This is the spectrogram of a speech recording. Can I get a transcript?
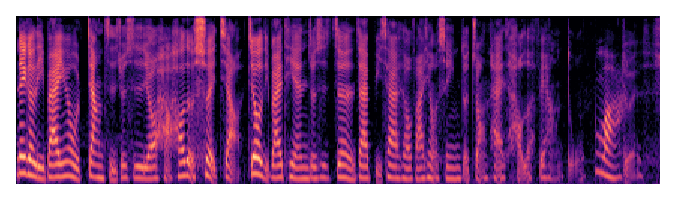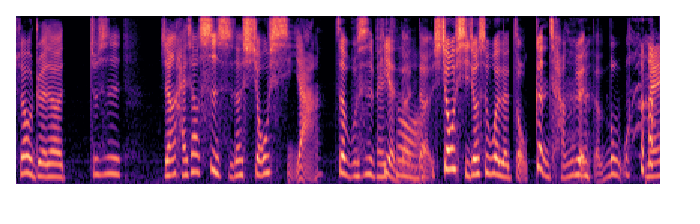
那个礼拜，因为我这样子就是有好好的睡觉，结果礼拜天就是真的在比赛的时候，发现我声音的状态好了非常多。哇，对，所以我觉得就是人还是要适时的休息呀，这不是骗人的，休息就是为了走更长远的路。没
